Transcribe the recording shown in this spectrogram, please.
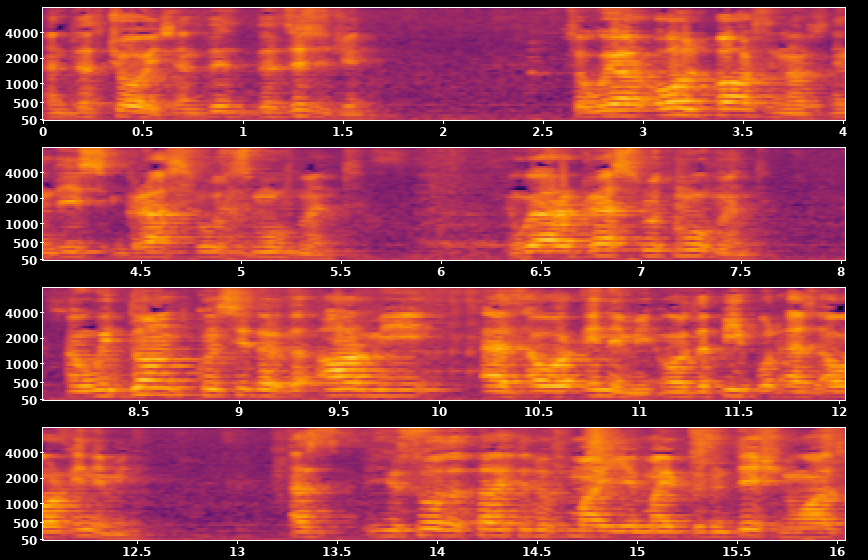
and the choice and the, the decision. So we are all partners in this grassroots movement. And we are a grassroots movement. And we don't consider the army as our enemy or the people as our enemy. As you saw, the title of my, my presentation was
